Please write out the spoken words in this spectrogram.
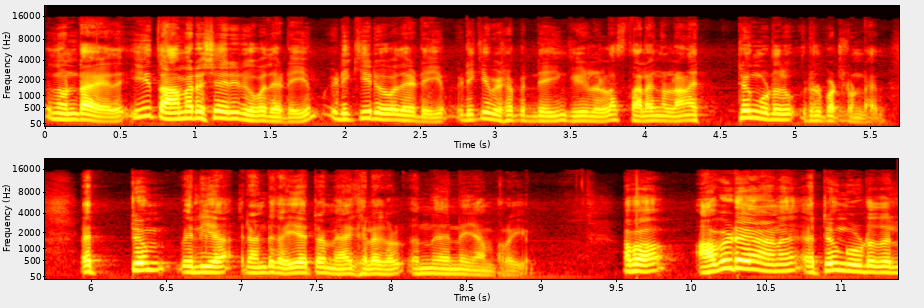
ഇന്നുണ്ടായത് ഈ താമരശ്ശേരി രൂപതയുടെയും ഇടുക്കി രൂപതയുടെയും ഇടുക്കി ബിഷപ്പിന്റെയും കീഴിലുള്ള സ്ഥലങ്ങളിലാണ് ഏറ്റവും കൂടുതൽ ഉരുൾപൊട്ടലുണ്ടായത്. ഏറ്റവും വലിയ രണ്ട് കയ്യേറ്റ മേഖലകൾ എന്ന് തന്നെ ഞാൻ പറയും. അപ്പോൾ അവിടെയാണ് ഏറ്റവും കൂടുതൽ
